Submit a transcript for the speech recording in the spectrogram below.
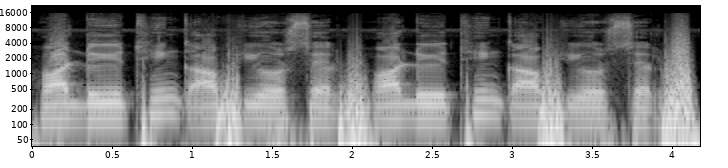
what do you think of yourself what do you think of yourself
